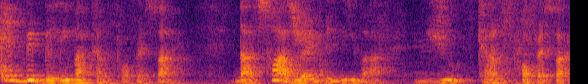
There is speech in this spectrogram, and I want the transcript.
Every believer can prophesy. That as far as you're a believer, you can prophesy.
